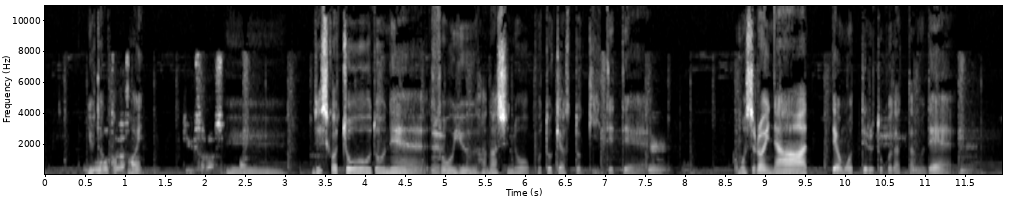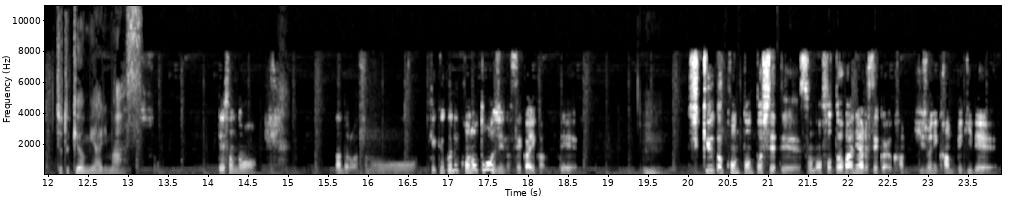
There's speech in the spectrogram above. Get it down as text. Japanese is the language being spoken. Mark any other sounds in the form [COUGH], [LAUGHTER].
豊か。魚豊さんっはい。ていう人らしへい。え。でしかちょうどね、うんそういう話のポッドキャスト聞いてて、うん。面白いなーって思ってるとこだったので、うん。ちょっと興味あります。で、その、なんだろう、その、結局ね、この当時の世界観って、うん。地球が混沌としてて、その外側にある世界は非常に完璧で、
